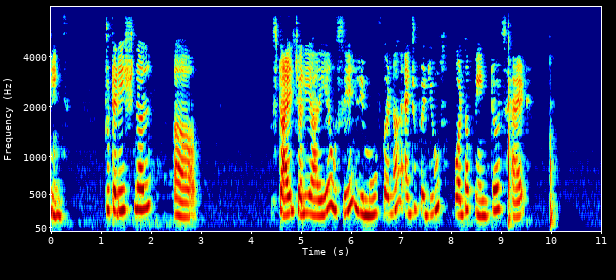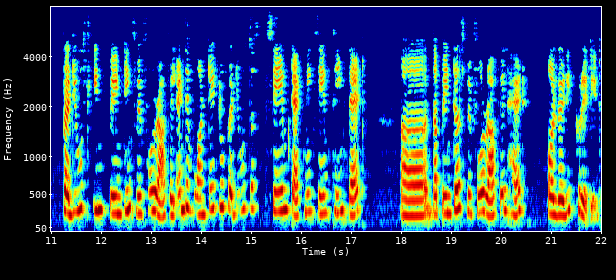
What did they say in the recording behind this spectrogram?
things जो ट्रेडिशनल स्टाइल चली आ रही है उसे रिमूव करना and to produce what the painters had produced in paintings before Raphael and they wanted to produce the same technique, same things that uh, the painters before Raphael had already created.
